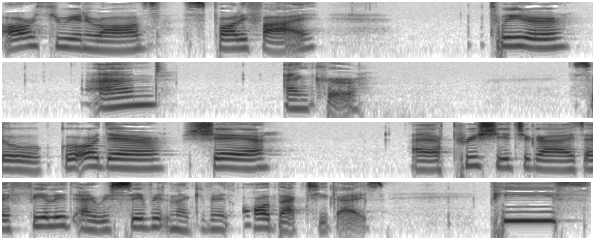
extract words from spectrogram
R3 and Roz, Spotify, Twitter, and Anchor. So go out there, share. I appreciate you guys. I feel it, I receive it, and I'm giving it all back to you guys. Peace.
